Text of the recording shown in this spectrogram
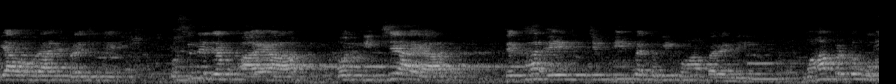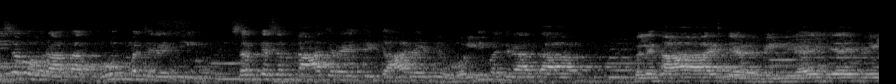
क्या हो रहा है ब्रज में? उसने जब आया, वो नीचे आया, देखा एक चिट्ठी तक भी वहाँ पर नहीं। वहाँ पर तो उत्सव हो रहा था, धूप मच रही थी। सब के सब नाच रहे थे, गा रहे थे, होली मच रहा था। बोले आज जय भी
